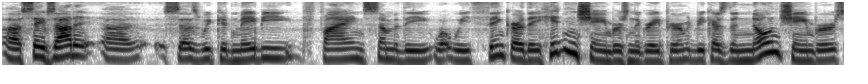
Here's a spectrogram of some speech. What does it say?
uh, Seyfzadeh uh, says we could maybe find some of the what we think are the hidden chambers in the Great Pyramid because the known chambers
